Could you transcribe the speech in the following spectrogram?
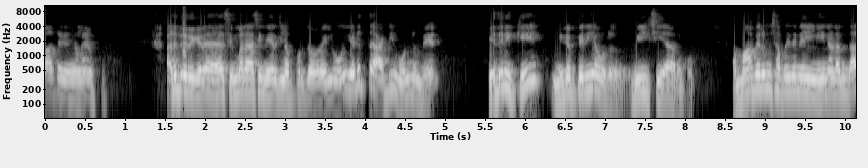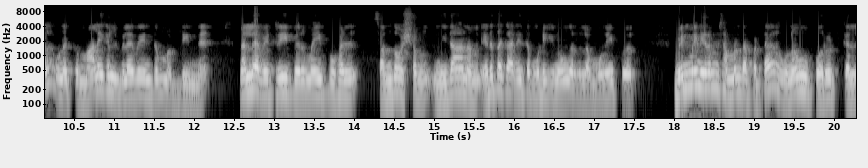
பார்த்துக்கங்களேன். அடுத்து இருக்கிற சிம்மராசி நேர்களை பொறுத்தவரையிலும் எடுத்த அடி ஒண்ணுமே எதிரிக்கு மிகப்பெரிய ஒரு வீழ்ச்சியா இருக்கும். மாபெரும் சபைதனில் நீ நடந்தால் உனக்கு மாலைகள் விழ வேண்டும் அப்படின்னு நல்ல வெற்றி பெருமை புகழ் சந்தோஷம் நிதானம் எடுத்த காரியத்தை முடிக்கணுங்கிறதுல முனைப்பு வெண்மை நிறம் சம்பந்தப்பட்ட உணவுப் பொருட்கள்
